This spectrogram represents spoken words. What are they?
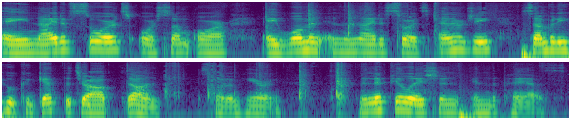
a Knight of Swords or some or a woman in the Knight of Swords energy. Somebody who could get the job done. That's what I'm hearing. Manipulation in the past.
